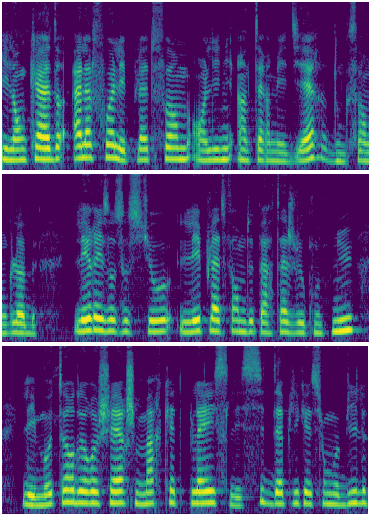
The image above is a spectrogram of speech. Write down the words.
Il encadre à la fois les plateformes en ligne intermédiaires, donc ça englobe les réseaux sociaux, les plateformes de partage de contenu, les moteurs de recherche, marketplace, les sites d'applications mobiles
